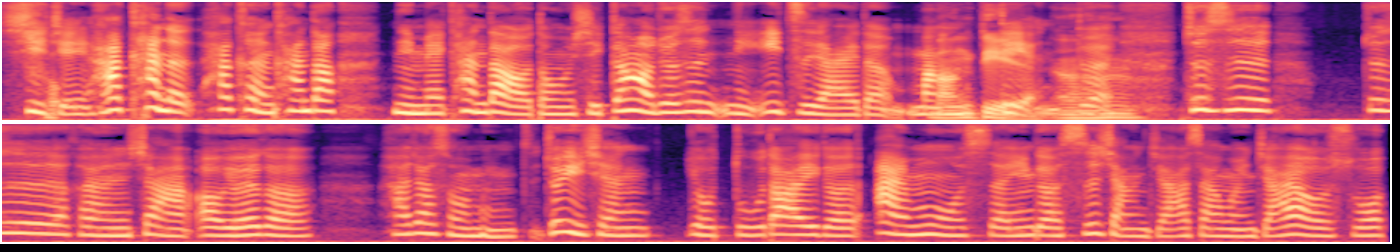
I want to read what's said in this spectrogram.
细节，他看的他可能看到你没看到的东西，刚好就是你一直以来的盲点。对，嗯、就是就是可能像哦，有一个他叫什么名字？就以前有读到一个爱默生，一个思想家、散文家，还有说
